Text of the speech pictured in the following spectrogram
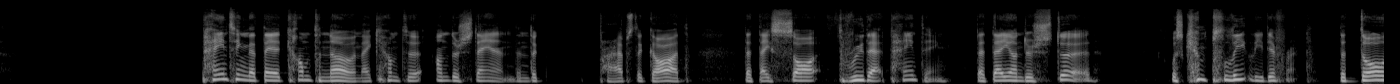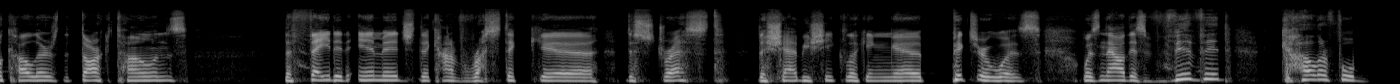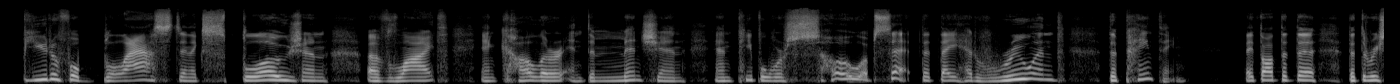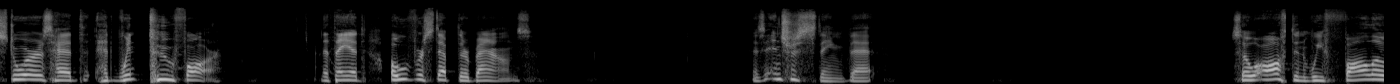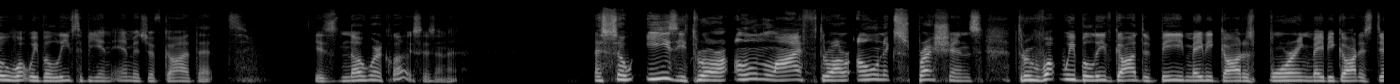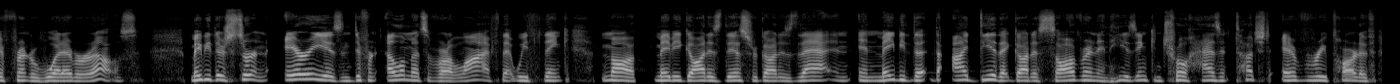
painting that they had come to know and they come to understand, and the, perhaps the God that they saw through that painting that they understood was completely different. The dull colors, the dark tones, the faded image, the kind of rustic, uh, distressed, the shabby chic looking uh, picture was, was now this vivid, colorful, beautiful blast and explosion of light and color and dimension. And people were so upset that they had ruined the painting. They thought that the, that the restorers had, had went too far, that they had overstepped their bounds. It's interesting that So often we follow what we believe to be an image of God that is nowhere close, isn't it? It's so easy through our own life, through our own expressions, through what we believe God to be. Maybe God is boring, maybe God is different, or whatever else. Maybe there's certain areas and different elements of our life that we think, oh, maybe God is this or God is that. And, and maybe the, the idea that God is sovereign and He is in control hasn't touched every part of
